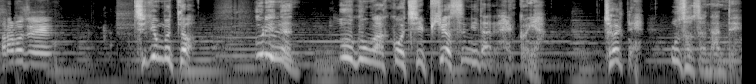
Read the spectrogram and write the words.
할아버지 지금부터 우리는 무궁화 꽃이 피었습니다를 할 거야 절대 웃어서는 안 돼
